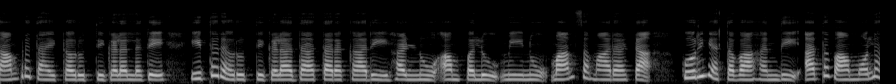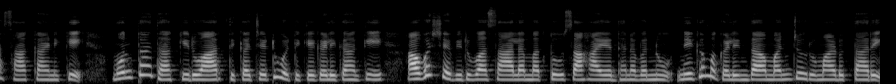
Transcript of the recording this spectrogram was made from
ಸಾಂಪ್ರದಾಯಿಕ ವೃತ್ತಿಗಳಲ್ಲದೆ ಇತರ ವೃತ್ತಿಗಳಾದ ತರಕಾರಿ, ಹಣ್ಣು, ಹಂಪಲು, ಮೀನು, ಮಾಂಸ ಮಾರಾಟ ಕುರಿ ಅಥವಾ ಹಂದಿ ಅಥವಾ ಮೊಲ ಸಾಕಾಣಿಕೆ ಮುಂತಾದ ಕಿರು ಆರ್ಥಿಕ ಚಟುವಟಿಕೆಗಳಿಗಾಗಿ ಅವಶ್ಯವಿರುವ ಸಾಲ ಮತ್ತು ಸಹಾಯಧನವನ್ನು ನಿಗಮಗಳಿಂದ ಮಂಜೂರು ಮಾಡುತ್ತಾರೆ.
